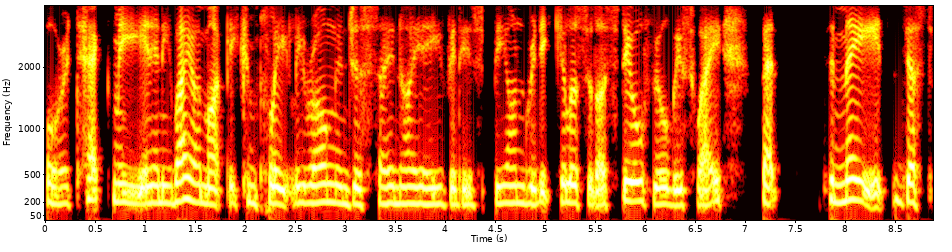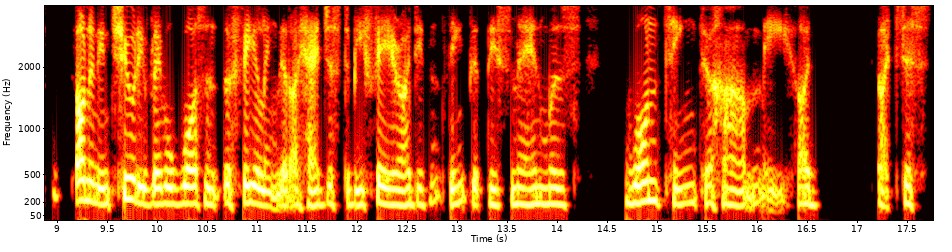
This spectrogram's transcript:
or attack me in any way. I might be completely wrong and just say naive. It is beyond ridiculous that I still feel this way. But to me, it just on an intuitive level wasn't the feeling that I had. Just to be fair, I didn't think that this man was wanting to harm me. I, I just,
